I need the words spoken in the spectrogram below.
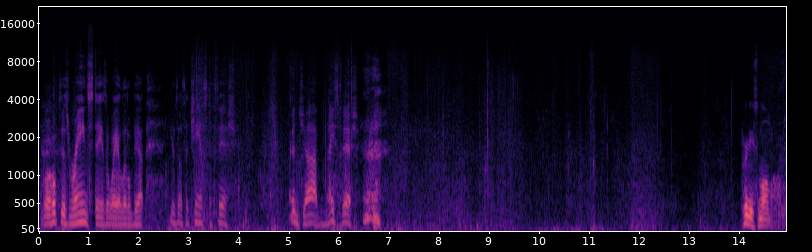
Well, I hope this rain stays away a little bit. Gives us a chance to fish. Good job. Nice fish. Pretty smallmouth.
